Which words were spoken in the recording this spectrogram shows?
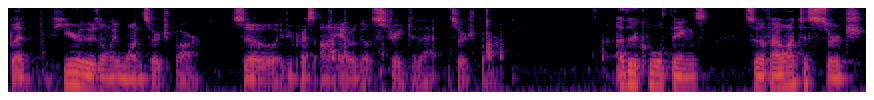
but here there's only one search bar. So if you press I, it'll go straight to that search bar. Other cool things. So if I want to search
